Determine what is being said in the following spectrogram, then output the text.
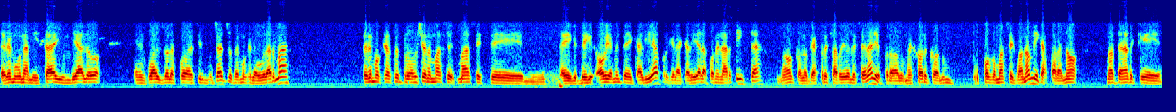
tenemos una amistad y un diálogo en el cual yo les puedo decir, muchachos, tenemos que laburar más, tenemos que hacer producciones más, más este, eh, obviamente de calidad, porque la calidad la pone el artista, ¿no? Con lo que expresa arriba del escenario, pero a lo mejor con un, poco más económicas para no, no tener que,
